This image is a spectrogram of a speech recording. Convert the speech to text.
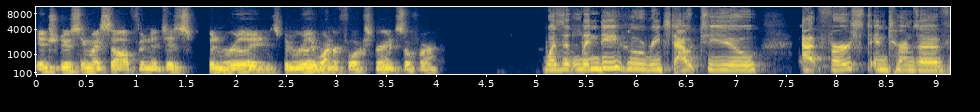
introducing myself and it's just been really it's been really wonderful experience so far Was it Lindy who reached out to you at first in terms of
